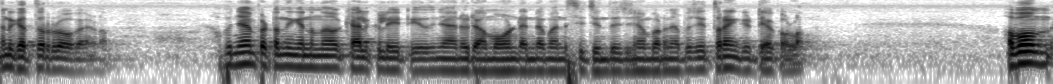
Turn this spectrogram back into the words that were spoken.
നിനക്ക് എത്ര രൂപ വേണം? അപ്പം ഞാൻ പെട്ടെന്ന് ഇങ്ങനെ ഒന്ന് കാൽക്കുലേറ്റ് ചെയ്ത് ഞാനൊരു എമൗണ്ട് എന്റെ മനസ്സിൽ ചിന്തിച്ച് ഞാൻ പറഞ്ഞു അപ്പോൾ ഇത്രയും കിട്ടിയാൽ കൊള്ളാം. അപ്പം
